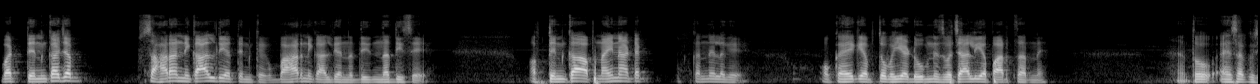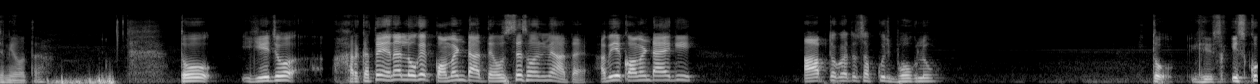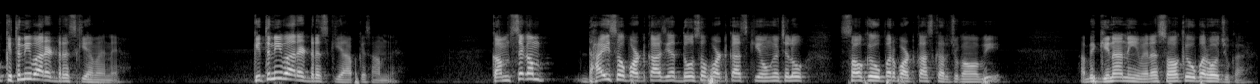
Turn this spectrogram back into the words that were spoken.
बट तिनका जब सहारा निकाल दिया, तिनके बाहर निकाल दिया नदी नदी से, अब तिनका अपना ही नाटक करने लगे। और कहे कि अब तो भैया डूबने से बचा लिया पार्थ सर ने। तो ऐसा कुछ नहीं होता। तो ये जो हरकतें हैं ना लोग कमेंट आते हैं उससे समझ में आता है। अभी ये कमेंट आया कि आप तो कहते हो सब कुछ भोग लो। तो इस, इसको कितनी बार एड्रेस किया मैंने? कितनी बार एड्रेस किया आपके सामने? कम से कम ढाई सौ पॉडकास्ट या दो सौ पॉडकास्ट किए होंगे चलो सौ के ऊपर पॉडकास्ट कर चुका हूँ अभी। अभी गिना नहीं मैंने सौ के ऊपर हो चुका है।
